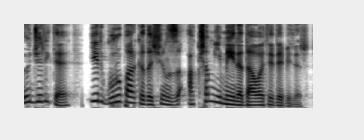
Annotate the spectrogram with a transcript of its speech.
Öncelikle bir grup arkadaşınızı akşam yemeğine davet edebilir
